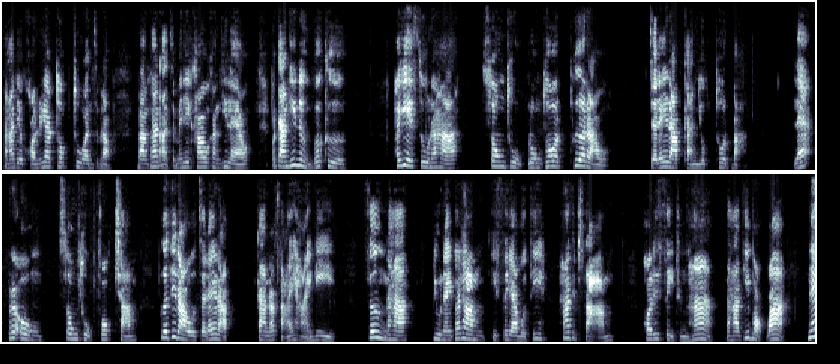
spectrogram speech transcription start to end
นะคะ เดี๋ยวขออนุญาตทบทวนสำหรับบางท่านอาจจะไม่ได้เข้าครั้งที่แล้ว ประการที่ 1 ก็คือ พระเยซูนะคะ ทรงถูกลงโทษเพื่อเราจะได้รับการยกโทษบาปและพระองค์ทรงถูกฟกช้ำเพื่อที่เราจะได้รับการรักษาให้หายดี ซึ่งนะคะอยู่ในพระธรรมอิสยาห์บทที่ 53 ข้อที่4ถึง5นะคะที่บอกว่าแน่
